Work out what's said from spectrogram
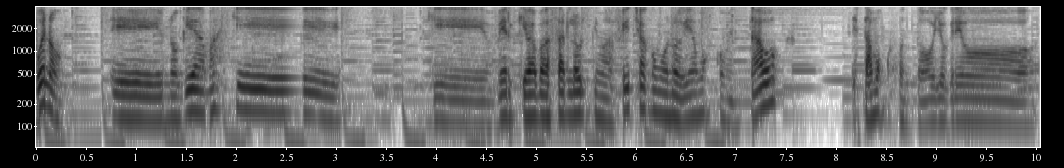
Bueno, eh, no queda más que, que ver qué va a pasar la última fecha, como lo habíamos comentado. Estamos con todo, yo creo,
